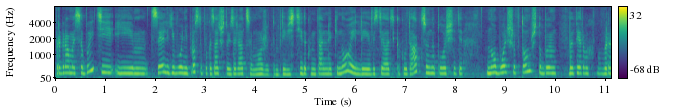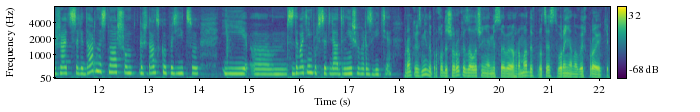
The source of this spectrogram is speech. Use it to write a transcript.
программой событий, и м, цель его не просто показать, что изоляция может там, привести документальное кино или сделать какую-то акцию на площади, но больше в том, чтобы, во-первых, выражать солидарность нашу, гражданскую позицию и эм, создавать импульсы для дальнейшего развития. В рамках зміни проходить широке залучення місцевої громади в процес створення нових проєктів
